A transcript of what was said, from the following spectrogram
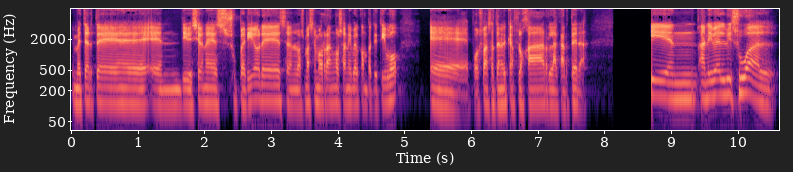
meterte en divisiones superiores, en los máximos rangos a nivel competitivo, eh, pues vas a tener que aflojar la cartera. Y en- a nivel visual,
